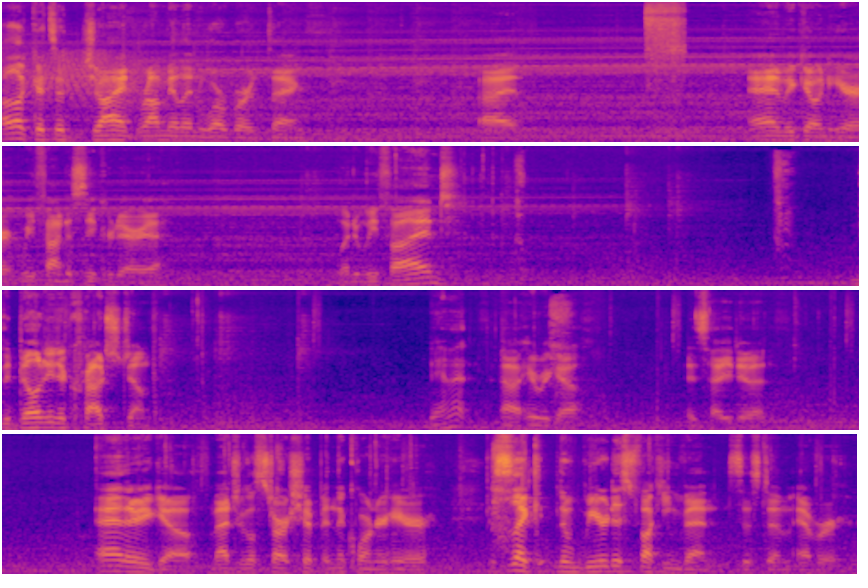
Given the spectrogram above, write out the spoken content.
Oh look, it's a giant Romulan warbird thing. Alright. And we go in here. We found a secret area. What did we find? The ability to crouch jump. Damn it. Oh, here we go. Is how you do it. And there you go. Magical starship in the corner here. This is like the weirdest fucking vent system ever.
